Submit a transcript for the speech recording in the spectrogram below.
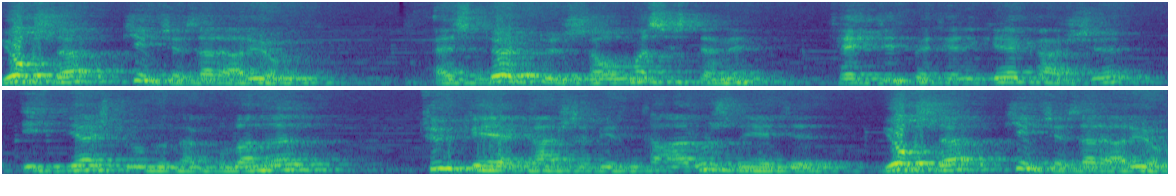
yoksa kimse zararı yok. S-400 savunma sistemi tehdit ve tehlikeye karşı ihtiyaç duyulduğunda kullanılır. Türkiye'ye karşı bir taarruz niyeti yoksa kimse zararı yok.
